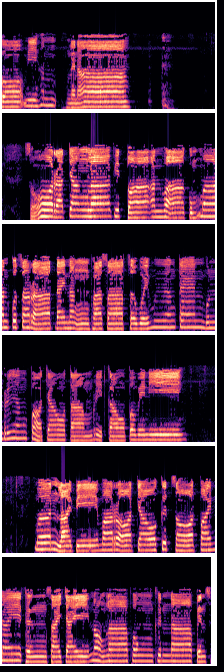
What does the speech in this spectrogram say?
ก็มีหันแลนา โสรัจังลาพิตวาอันว่ากุมมานกุศราชได้นั่งภาษาเสวยเมืองแตนบุญเรื่องป่อเจ้าตามรีดเก่าประเวณีเมื่อหลายปีมารอดเจ้ากึดสอดภายในถึงสายใจน้องลาพงขึ้นนาเป็นส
